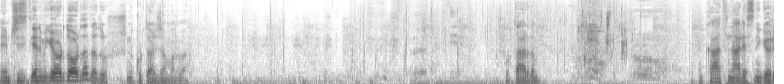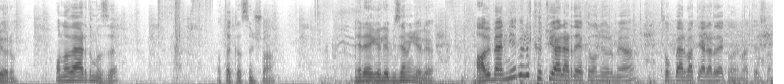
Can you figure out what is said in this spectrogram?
Benim çiziklerimi gördü orada da dur. Şunu kurtaracağım onu ben. Kurtardım. Bakın katilin ailesini görüyorum. Ona verdim hızı. O takılsın şu an. Nereye geliyor? Bize mi geliyor? Abi ben niye böyle kötü yerlerde yakalanıyorum ya? Çok berbat yerlerde yakalanıyorum arkadaşlar.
